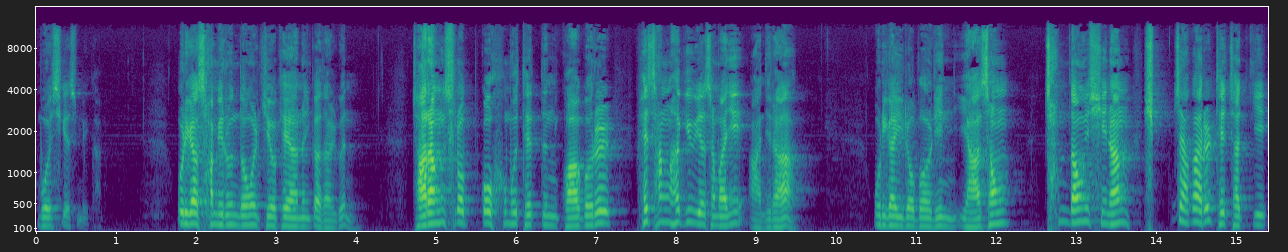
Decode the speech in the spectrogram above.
무엇이겠습니까? 우리가 3.1 운동을 기억해야 하는 까닭은 자랑스럽고 흐뭇했던 과거를 회상하기 위해서만이 아니라 우리가 잃어버린 야성, 참다운 신앙, 십자가를 되찾기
